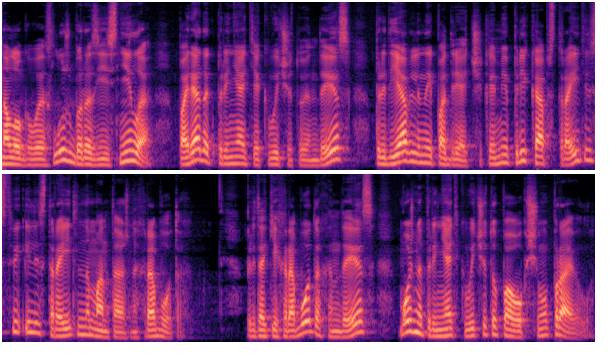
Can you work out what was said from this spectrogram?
Налоговая служба разъяснила порядок принятия к вычету НДС, предъявленный подрядчиками при капстроительстве или строительно-монтажных работах. При таких работах НДС можно принять к вычету по общему правилу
